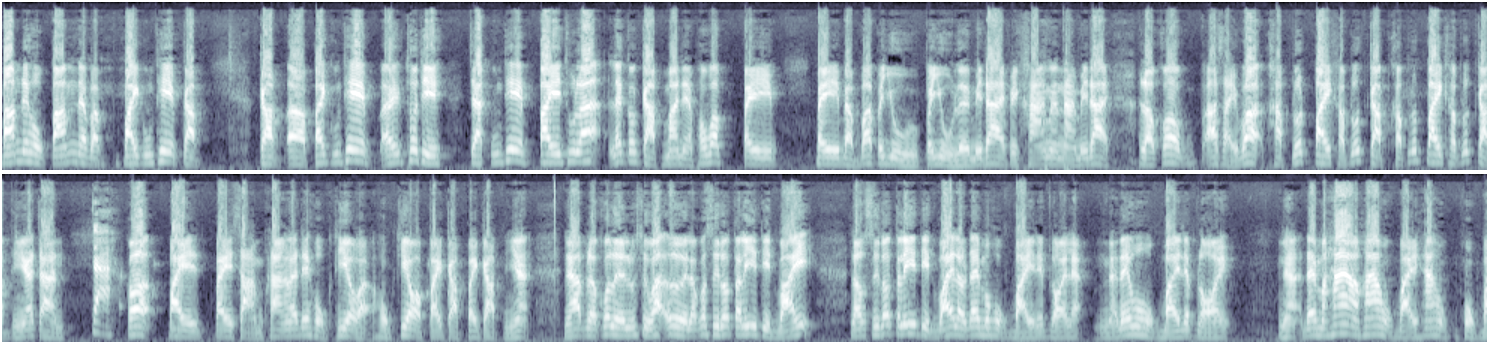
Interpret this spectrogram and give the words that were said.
ปั๊มได้หกปั๊มเนี่ยแบบไปกรุงเทพกับกับเอ่อไปกรุงเทพไอ้ยโทษทีจากกรุงเทพไปธุระแล้วก็กลับมาเนี่ยเพราะว่าไปไปแบบว่าไปอยู่ไปอยู่เลยไม่ได้ไปค้างนานๆไม่ได้ เราก็อาศัยว่าขับรถไปขับรถกลับขับรถไปขับรถกลับอย่างเงี้ยอาจารย์ จ้ะก็ไปไปสามครั้งแล้วได้หกเที่ยวอะหกเที่ยวอะไปกลับไปกลับอย่างเงี้ยนะครับเราก็เลยรู้สึกว่าเออเราก็ซื้อลอตเตอรี่ติดไว้ เราซื้อลอตเตอรี่ติดไว้เราได้มาหกใบเรียบร้อยแล้วนะได้มาหกใบเรียบร้อยนะได้มาห้าห้าหกใบห้าหกหกใบ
